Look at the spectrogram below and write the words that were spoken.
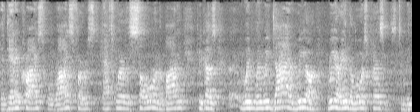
the dead in Christ will rise first. That's where the soul and the body, because when, when we die, we are, we are in the Lord's presence. To be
